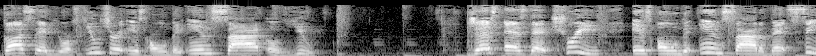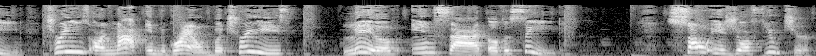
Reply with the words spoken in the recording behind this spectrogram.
God said, Your future is on the inside of you. Just as that tree is on the inside of that seed. Trees are not in the ground, but trees live inside of a seed. So is your future.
